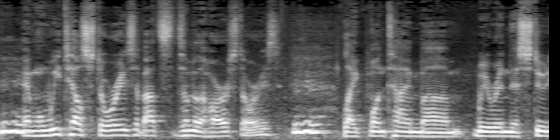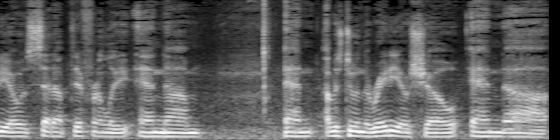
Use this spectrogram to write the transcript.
Mm-hmm. And when we tell stories about some of the horror stories, like one time um, we were in this studio, it was set up differently, and um, and I was doing the radio show, and uh,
